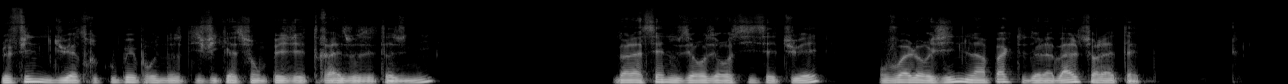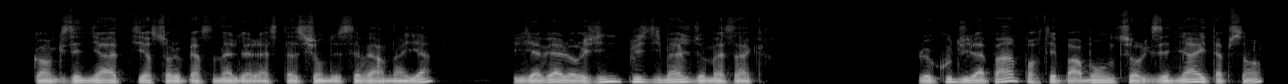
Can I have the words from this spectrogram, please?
Le film dut être coupé pour une notification PG-13 aux États-Unis. Dans la scène où 006 est tué, on voit à l'origine l'impact de la balle sur la tête. Quand Xenia tire sur le personnel de la station de Severnaya, il y avait à l'origine plus d'images de massacre. Le coup du lapin porté par Bond sur Xenia est absent,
